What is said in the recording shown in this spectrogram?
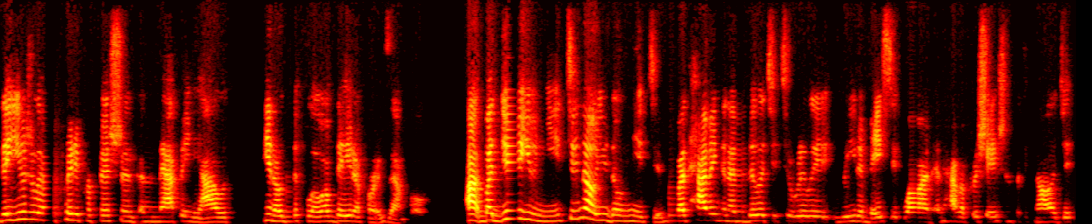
They usually are pretty proficient in mapping out, you know, the flow of data, for example. Uh, but do you need to? No, you don't need to. But having an ability to really read a basic one and have appreciation for technology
